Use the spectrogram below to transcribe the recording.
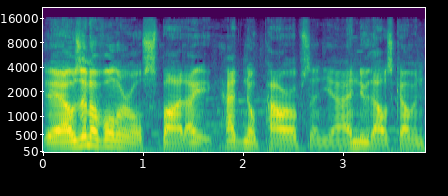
Yeah, I was in a vulnerable spot. I had no power-ups, and yeah, I knew that was coming.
